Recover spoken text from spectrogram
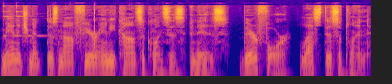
management does not fear any consequences and is, therefore, less disciplined.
